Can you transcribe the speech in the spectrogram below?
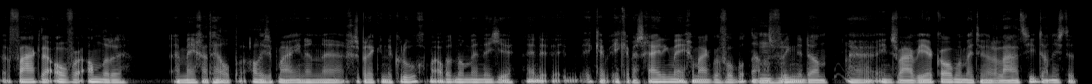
vaak daarover anderen eh, mee gaat helpen. Al is het maar in een eh, gesprek in de kroeg, maar op het moment dat je, hè, de- ik, heb, ik heb een scheiding meegemaakt bijvoorbeeld, nou, als Mhm. vrienden dan eh, in zwaar weer komen met hun relatie, dan is het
